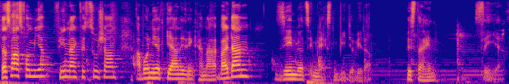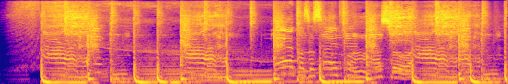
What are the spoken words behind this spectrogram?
Das war's von mir. Vielen Dank fürs Zuschauen. Abonniert gerne den Kanal, weil dann sehen wir uns im nächsten Video wieder. Bis dahin. See ya. cause aside from my soul.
